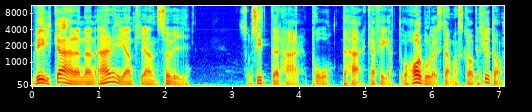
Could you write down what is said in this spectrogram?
vilka ärenden är det egentligen som vi som sitter här på det här kaféet och har bolagsstämma ska besluta om?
